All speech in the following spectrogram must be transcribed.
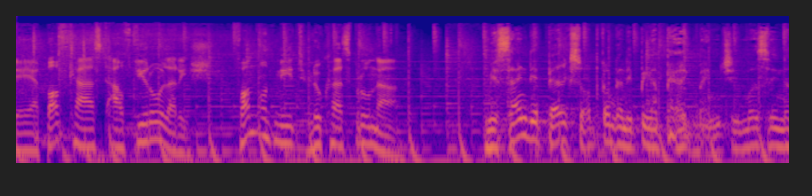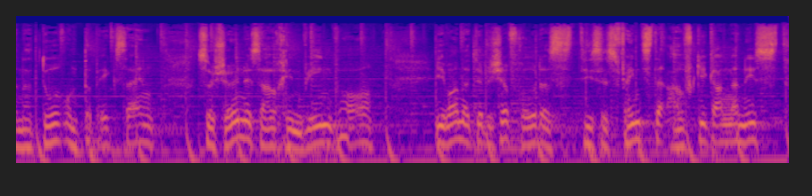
Der Podcast auf Tirolerisch von und mit Lukas Brunner. Wir sind die so abgegangen, ich bin ein Bergmensch. Ich muss in der Natur unterwegs sein. So schön es auch in Wien war. Ich war natürlich schon froh, dass dieses Fenster aufgegangen ist,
